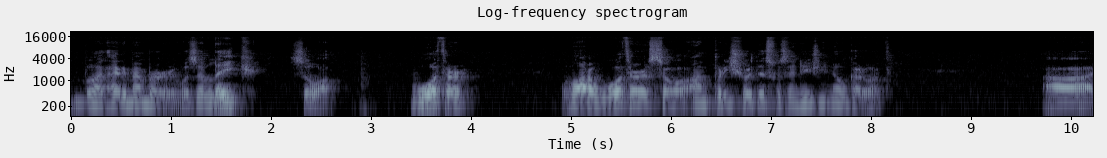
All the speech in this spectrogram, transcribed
But I remember it was a lake, so water, a lot of water. So I'm pretty sure this was in Nizhny Novgorod, uh,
